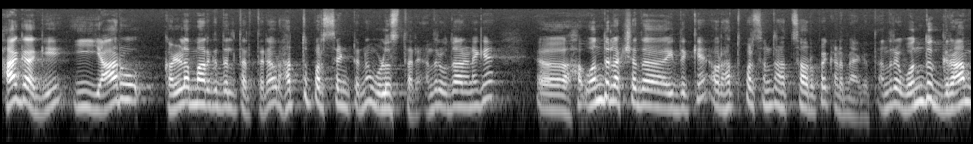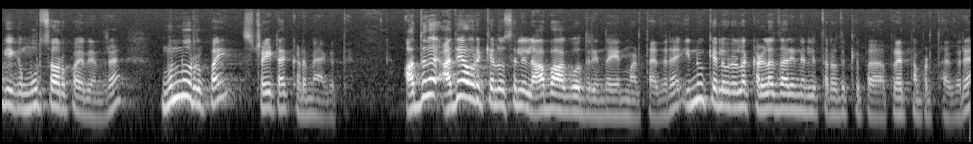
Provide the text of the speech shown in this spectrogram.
ಹಾಗಾಗಿ ಈ ಯಾರು ಕಳ್ಳ ಮಾರ್ಗದಲ್ಲಿ ತರ್ತಾರೆ ಅವ್ರು ಹತ್ತು ಪರ್ಸೆಂಟನ್ನು ಉಳಿಸ್ತಾರೆ. ಅಂದರೆ ಉದಾಹರಣೆಗೆ ಒಂದು ಲಕ್ಷದ ಇದಕ್ಕೆ ಅವ್ರು ಹತ್ತು ಪರ್ಸೆಂಟ್ ಹತ್ತು ಸಾವಿರ ರೂಪಾಯಿ ಕಡಿಮೆ ಆಗುತ್ತೆ. ಅಂದರೆ ಒಂದು ಗ್ರಾಮ್ಗೆ ಈಗ ಮೂರು ಸಾವಿರ ರೂಪಾಯಿ ಇದೆ ಅಂದರೆ ಮುನ್ನೂರು ರೂಪಾಯಿ ಸ್ಟ್ರೈಟಾಗಿ ಕಡಿಮೆ ಆಗುತ್ತೆ. ಅದರ, ಅದೇ ಅವ್ರಿಗೆ ಕೆಲವು ಸಲ ಲಾಭ ಆಗೋದ್ರಿಂದ ಏನು ಮಾಡ್ತಾ ಇದ್ದಾರೆ ಇನ್ನೂ ಕೆಲವರೆಲ್ಲ ಕಳ್ಳದಾರಿನಲ್ಲಿ ತರೋದಕ್ಕೆ ಪ್ರಯತ್ನ ಪಡ್ತಾ ಇದ್ದಾರೆ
